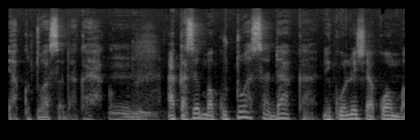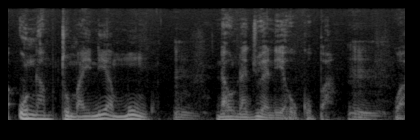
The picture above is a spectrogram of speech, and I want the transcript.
ya kutoa sadaka yako mm. akasema kutoa sadaka ni kuonyesha kwamba unamtumainia mungu mm. na unajua ndiye hukupa mm. wow.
